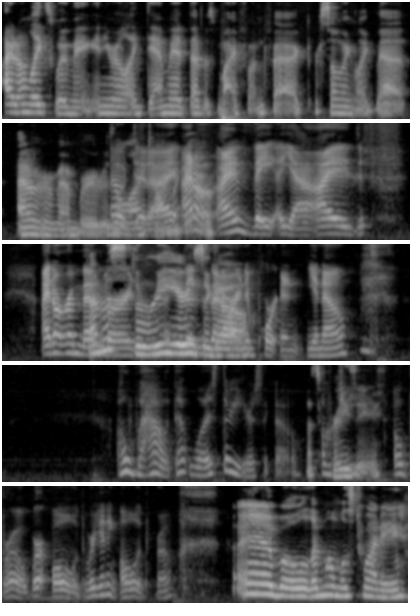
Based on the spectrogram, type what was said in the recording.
"I don't like swimming," and you were like, "Damn it, that was my fun fact," or something like that. I don't remember. It was a Oh, long did time I? ago. I don't. I va- Yeah, I. I don't remember. three n- years things that aren't ago. important, you know. Oh wow, that was three years ago. That's Oh, crazy. Oh, bro, we're old. We're getting old, bro. I am old. I'm almost twenty.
